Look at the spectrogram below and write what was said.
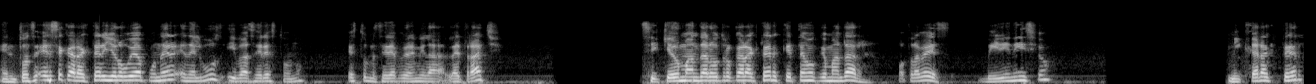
Entonces ese carácter yo lo voy a poner en el bus y va a ser esto, ¿no? Esto me sería para mí la, letra H. Si quiero mandar otro carácter, ¿qué tengo que mandar? Otra vez, bit inicio, mi carácter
